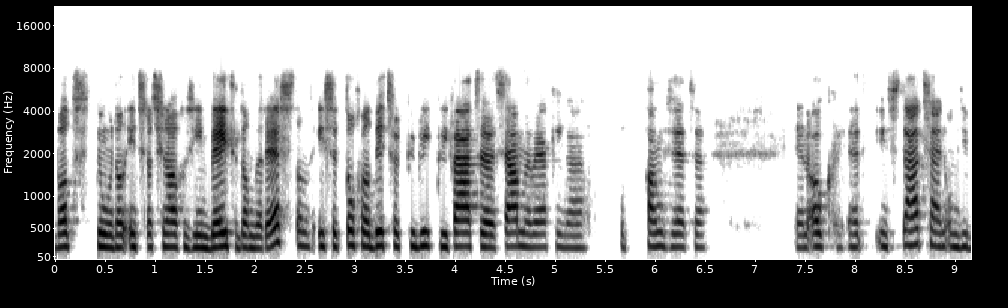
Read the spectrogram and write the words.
wat doen we dan internationaal gezien beter dan de rest? Dan is het toch wel dit soort publiek-private samenwerkingen op gang zetten. En ook het in staat zijn om, die,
